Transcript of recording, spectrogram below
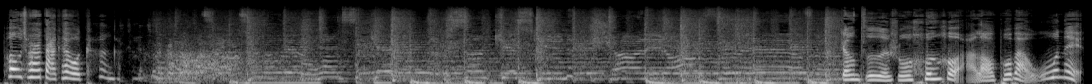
朋友圈打开我看看。张子子说：“婚后啊，老婆把屋内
